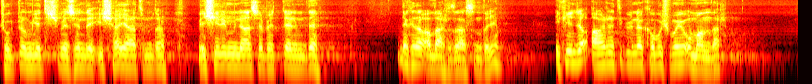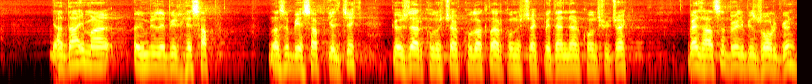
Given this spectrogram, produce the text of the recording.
çocuğum yetişmesinde, iş hayatımda, beşeri münasebetlerimde ne kadar Allah rızasındayım. İkinci ahiret gününe kavuşmayı umanlar. Ya daima önümüzde bir hesap, nasıl bir hesap gelecek? Gözler konuşacak, kulaklar konuşacak, bedenler konuşacak. Velhasıl böyle bir zor gün.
